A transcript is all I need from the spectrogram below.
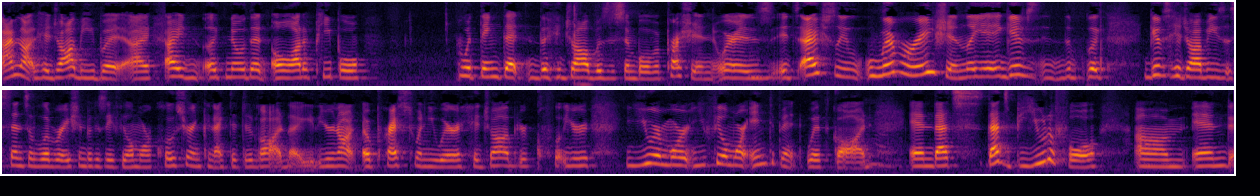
I'm not hijabi, but I I like know that a lot of people would think that the hijab was a symbol of oppression, whereas mm-hmm. it's actually liberation. Like it gives the like gives hijabis a sense of liberation because they feel more closer and connected to God. Like you're not oppressed when you wear a hijab. You're cl- you're you are more you feel more intimate with God, and that's that's beautiful. Um, and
